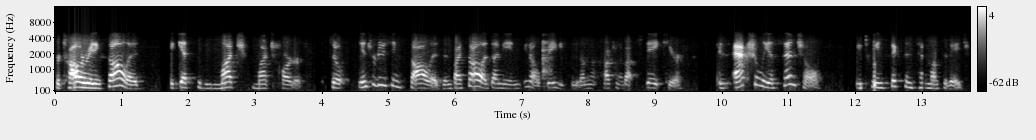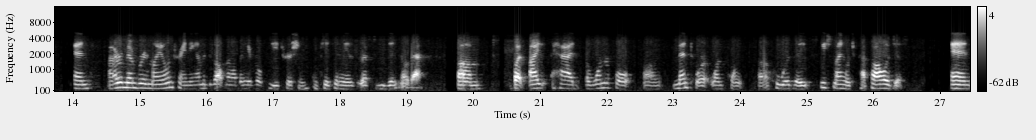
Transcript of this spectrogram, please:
for tolerating solids, it gets to be much, much harder. So introducing solids, and by solids I mean, you know, baby food, I'm not talking about steak here, is actually essential between six and 10 months of age. And I remember in my own training, I'm a developmental behavioral pediatrician, in case any of the rest of you didn't know that. Um, but I had a wonderful um, mentor at one point uh, who was a speech language pathologist. And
